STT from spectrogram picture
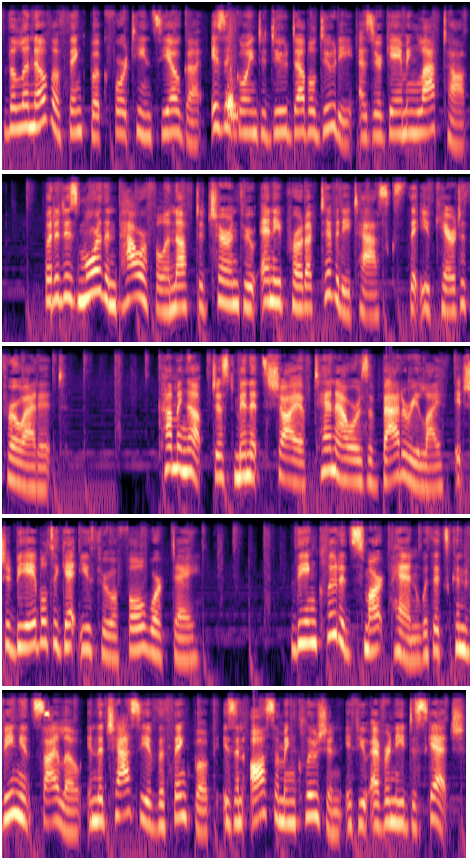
The Lenovo ThinkBook 14s Yoga isn't going to do double duty as your gaming laptop, but it is more than powerful enough to churn through any productivity tasks that you care to throw at it. Coming up just minutes shy of 10 hours of battery life it should be able to get you through a full workday. The included Smart Pen with its convenient silo in the chassis of the ThinkBook is an awesome inclusion if you ever need to sketch,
